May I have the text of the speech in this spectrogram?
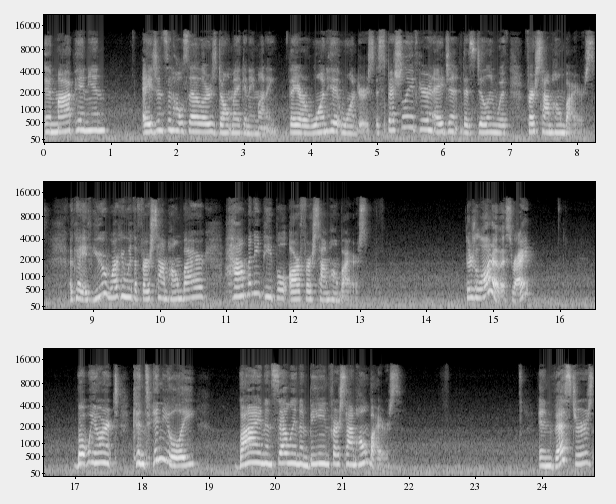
in my opinion, agents and wholesalers don't make any money. They are one hit wonders, especially if you're an agent that's dealing with first time home buyers. Okay, if you're working with a first time home buyer, how many people are first time home buyers? There's a lot of us, right? But we aren't continually buying and selling and being first time home buyers. Investors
